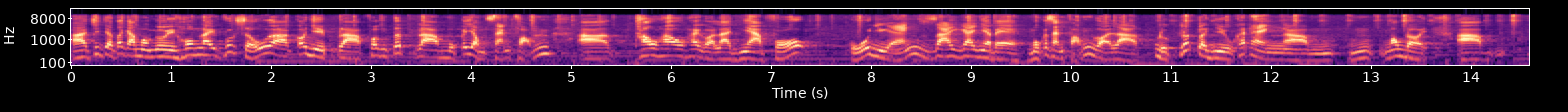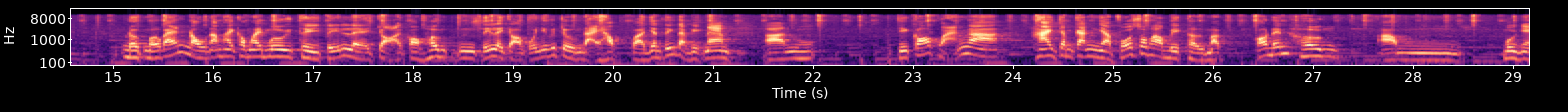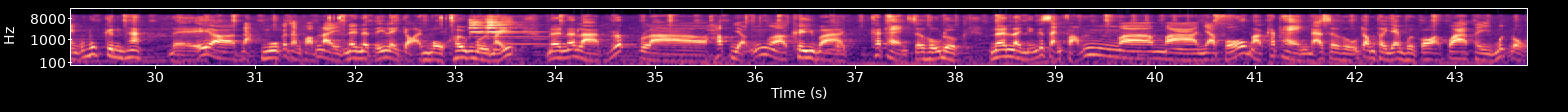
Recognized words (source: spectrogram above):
À, xin chào tất cả mọi người. Hôm nay Phước Sửu à, có dịp là phân tích là một cái dòng sản phẩm à, townhouse hay gọi là nhà phố của dự án Giai Gai Nhà Bè. Một cái sản phẩm gọi là được rất là nhiều khách hàng à, mong đợi. À, đợt mở bán đầu năm 2020 thì tỷ lệ chọi còn hơn tỷ lệ chọi của những cái trường đại học và danh tiếng tại Việt Nam. À, chỉ có khoảng à, 200 căn nhà phố số house biệt thự mà có đến hơn um, 10.000 của booking ha để ờ, đặt mua cái sản phẩm này nên là tỷ lệ chọi một hơn mười mấy nên nó là rất là hấp dẫn ờ, khi mà khách hàng sở hữu được. Nên là những cái sản phẩm mà, mà nhà phố mà khách hàng đã sở hữu trong thời gian vừa qua, qua thì mức độ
